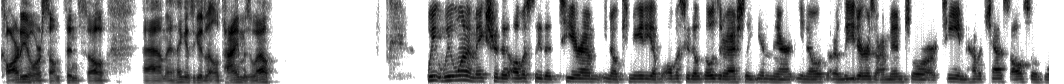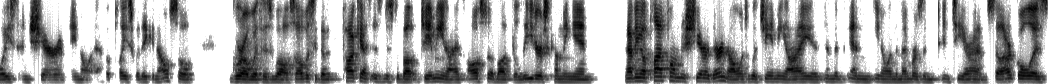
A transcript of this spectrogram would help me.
cardio or something. So um, i think it's a good little time as well. We, we want to make sure that obviously the TRM you know community of obviously those that are actually in there you know our leaders our mentor our team have a chance to also voice and share and you know have a place where they can also grow with as well. So obviously the podcast isn't just about Jaime and I it's also about the leaders coming in having a platform to share their knowledge with Jaime I and, the and you know and the members in, in TRM so our goal is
